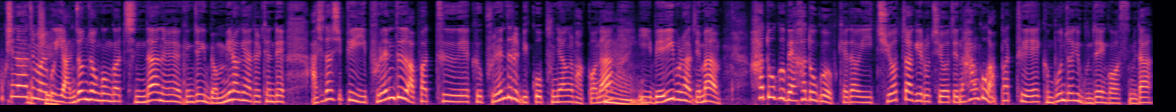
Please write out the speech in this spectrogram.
혹시나 하지 그렇지. 말고 이 안전 점검과 진단을 굉장히 면밀하게 해야 될 텐데 아시다시피 이 브랜드 아파트의 그 브랜드를 믿고 분양을 받거나 음. 이 매입을 하지만 하도급의 하도급 게다가 이 쥐어짜기로 지어지는 한국 아파트의 근본적인 문제인 것 같습니다.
